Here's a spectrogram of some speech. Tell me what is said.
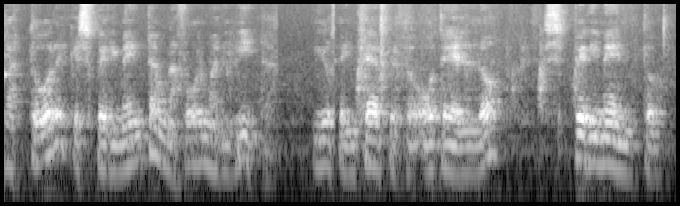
l'attore che sperimenta una forma di vita. Io se interpreto Otello, sperimento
